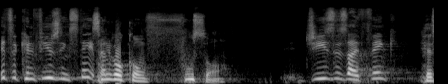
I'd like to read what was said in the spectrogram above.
It's a confusing Es statement. algo confuso. Jesus, I think, didn't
